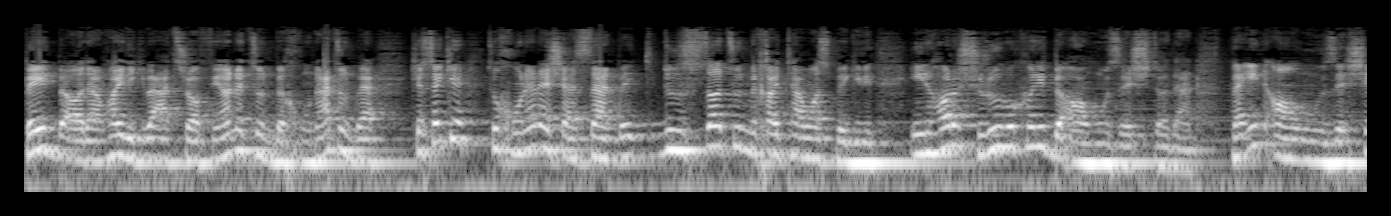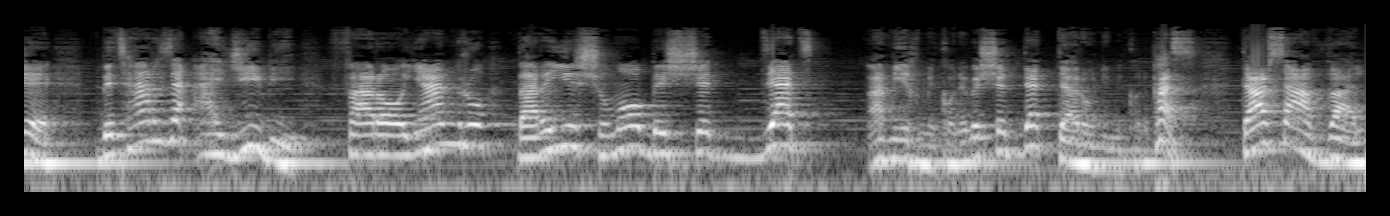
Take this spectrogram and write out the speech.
برید به آدم های دیگه به اطرافیانتون به خونتون به کسایی که تو خونه نشستن به دوستاتون می‌خواید تماس بگیرید. اینها رو شروع بکنید به آموزش دادن. و این آموزشه به طرز عجیبی فرایند رو برای شما به شدت عمیق می‌کنه به شدت درونی می‌کنه. پس درس اول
